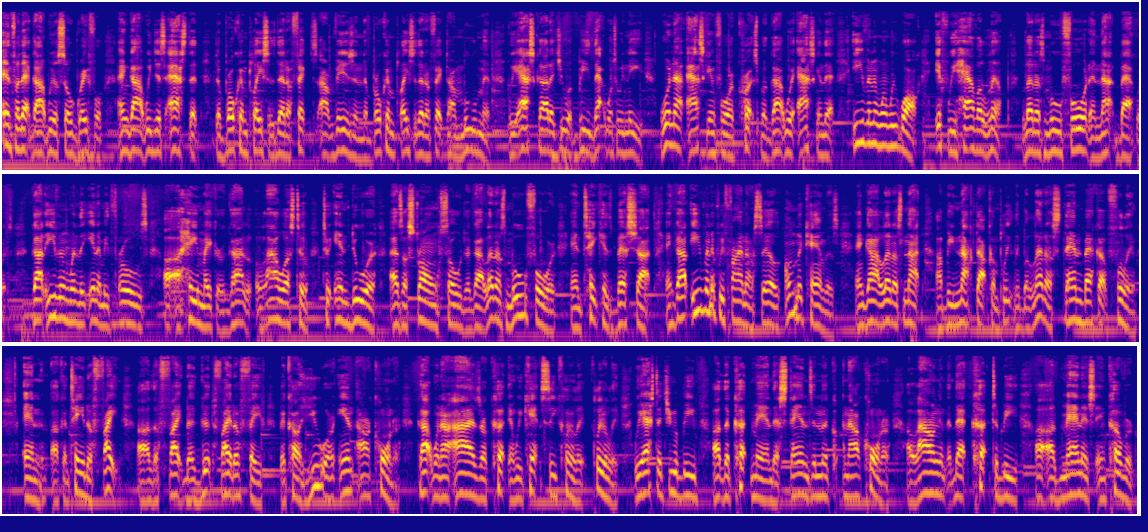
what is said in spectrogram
And for that, God, we are so grateful. And God, we just ask that the broken places that affects our vision, the broken places that affect our movement, we ask God that you would be that which we need. We're not asking for a crutch, but God, we're asking that even when we walk, if we have a limp, let us move forward and not backwards. God, even when the enemy throws a, a haymaker, God, allow us to to endure as a strong soldier. God, let us move forward and take his best shot. And God, even if we find ourselves on the canvas and God, let us not uh, be knocked out completely, but let us stand back up fully and uh, continue to fight uh, the fight, the good fight of faith, because you are in our corner. God, when our eyes are cut and we can't see clearly, clearly, we ask that you would be uh, the cut man that stands in the in our corner, allowing that cut to be uh, uh, managed and covered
